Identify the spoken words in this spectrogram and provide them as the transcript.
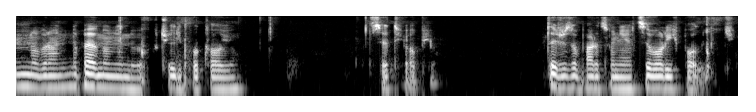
Dobra, na pewno nie chcieli pokoju z Etiopią. Też za bardzo nie chcę, wolę ich podbić.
